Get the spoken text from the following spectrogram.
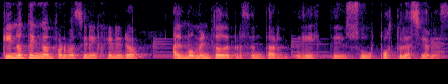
que no tengan formación en género al momento de presentar este, sus postulaciones.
